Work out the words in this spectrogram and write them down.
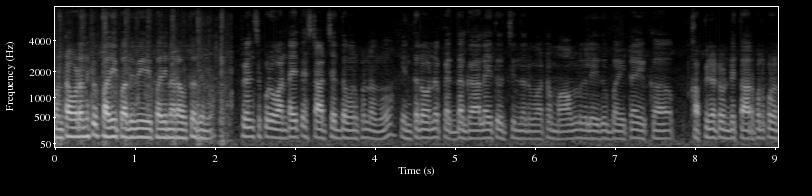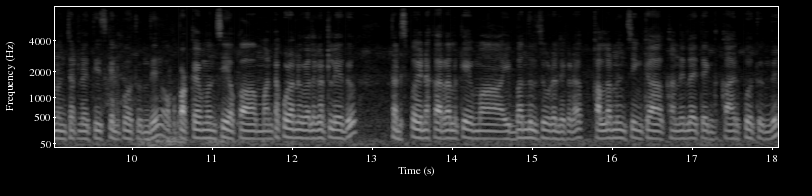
వంట అవ్వడానికి పది పది పదిన్నర అవుతుంది ఫ్రెండ్స్ ఇప్పుడు వంట అయితే స్టార్ట్ చేద్దాం అనుకున్నాము. ఇంతలోనే పెద్ద గాలి అయితే వచ్చిందనమాట మామూలుగా లేదు. బయట ఇక కప్పినటువంటి తార్పలు కూడా నుంచట్లేదు. తీసుకెళ్ళిపోతుంది. ఒక పక్క నుంచి ఒక మంట కూడా వెలగట్లేదు. తడిసిపోయిన కర్రలకి మా ఇబ్బందులు చూడాలి ఇక్కడ. కళ్ళ నుంచి ఇంకా కన్నీళ్ళు అయితే ఇంకా కారిపోతుంది.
